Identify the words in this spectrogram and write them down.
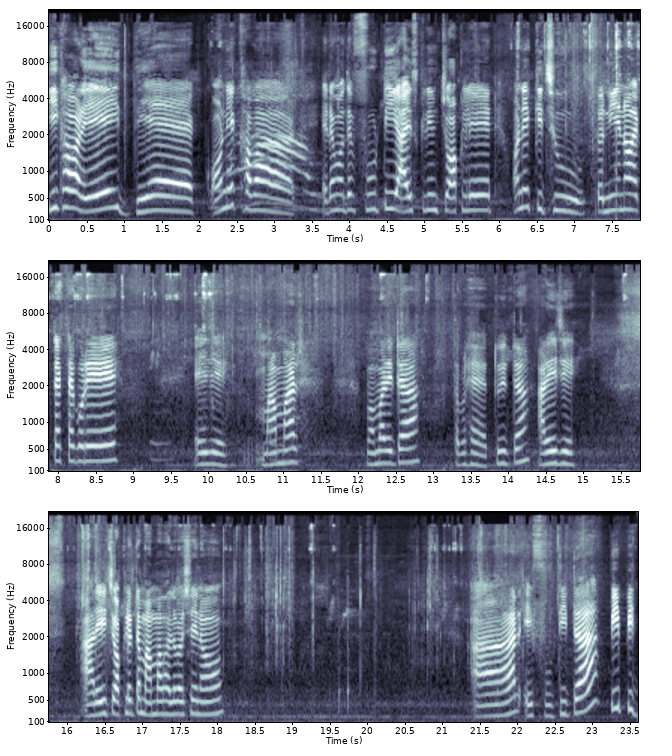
কি খাবার? এই দেখ অনেক খাবার। এটার মধ্যে ফ্রুটি আইসক্রিম চকলেট অনেক কিছু। তো নিয়ে নাও একটা একটা করে। এই যে মামার মামার এটা তারপর হ্যাঁ তুই এটা আর এই যে আর এই চকলেটটা মামা ভালোবাসে নাও। আর এই ফ্রুটিটা পিপির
